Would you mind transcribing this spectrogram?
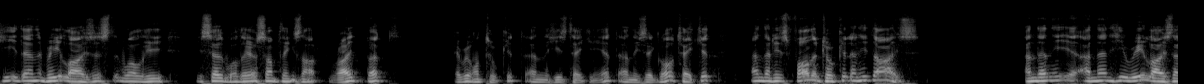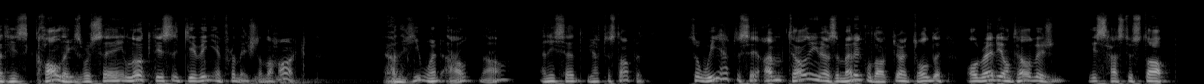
he then realizes that, well he he said well there are some things not right, but everyone took it and he's taking it, and he said go take it, and then his father took it and he dies, and then he and then he realized that his colleagues were saying look this is giving inflammation of the heart, and he went out now and he said you have to stop it, So we have to say, I'm telling you as a medical doctor, I told it already on television, this has to stop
